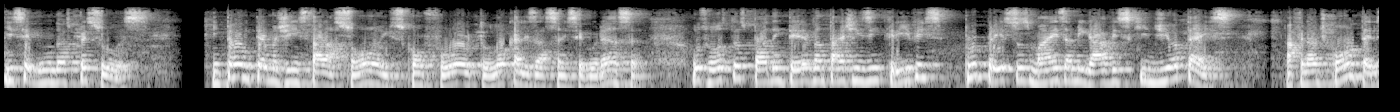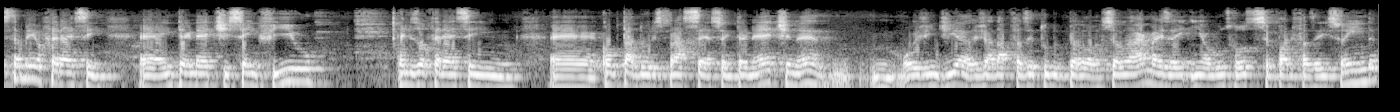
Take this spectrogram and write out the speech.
e segundo, as pessoas. Então, em termos de instalações, conforto, localização e segurança, os hostels podem ter vantagens incríveis por preços mais amigáveis que de hotéis. Afinal de contas, eles também oferecem é, internet sem fio, eles oferecem é, computadores para acesso à internet, né? Hoje em dia já dá para fazer tudo pelo celular, mas em alguns rostos você pode fazer isso ainda.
